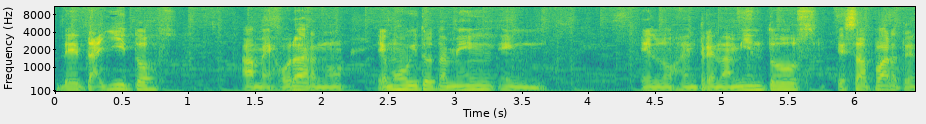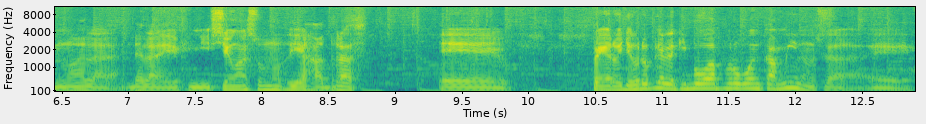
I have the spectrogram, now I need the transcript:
detallitos a mejorar, ¿no? Hemos visto también en, en los entrenamientos esa parte, ¿no? De la, de la definición hace unos días atrás. Eh, pero yo creo que el equipo va por buen camino, o sea, eh,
